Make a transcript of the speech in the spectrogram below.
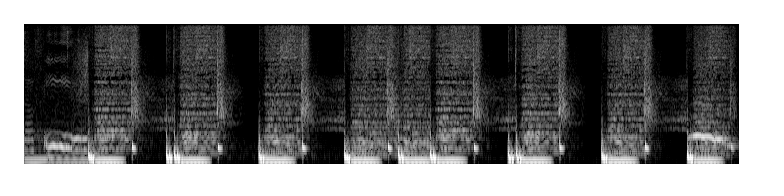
I feel feeling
